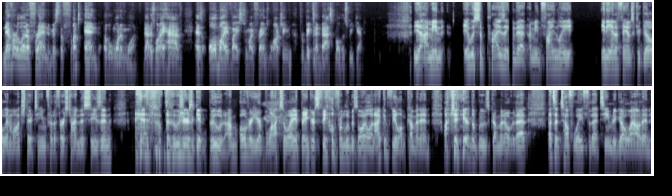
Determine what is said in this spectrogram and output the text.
Never let a friend miss the front end of a one and one. That is what I have as all my advice to my friends watching for Big Ten basketball this weekend. Yeah, I mean, it was surprising that I mean, finally Indiana fans could go and watch their team for the first time this season, and the Hoosiers get booed. I'm over here blocks away at Bankers Field from Lucas Oil, and I can feel them coming in. I can hear the boos coming over. That that's a tough way for that team to go out, and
